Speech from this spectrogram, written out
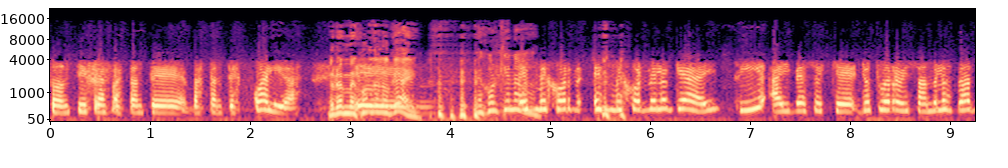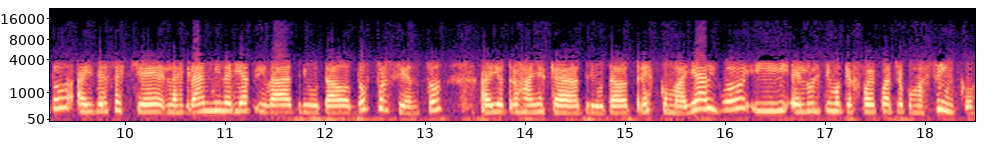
Son cifras bastante bastante escuálidas. Pero es mejor de lo que hay. Eh, mejor que nada. Es mejor, es mejor de lo que hay. Sí, hay veces que, yo estuve revisando los datos, hay veces que la gran minería privada ha tributado 2%, hay otros años que ha tributado 3, y algo, y el último que fue 4,5.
